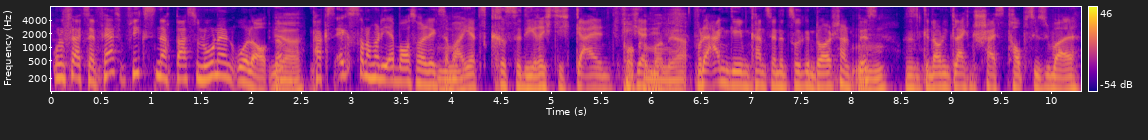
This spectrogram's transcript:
ohne Flachs, dann fährst, fliegst du nach Barcelona in Urlaub, ne? Ja. Mhm. packst extra nochmal die App aus, weil du denkst, aber jetzt kriegst du die richtig geilen Viecher, Pokémon, die, wo du angeben kannst, wenn du zurück in Deutschland bist. Mhm. Und sind genau die gleichen scheiß Taubsis überall.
